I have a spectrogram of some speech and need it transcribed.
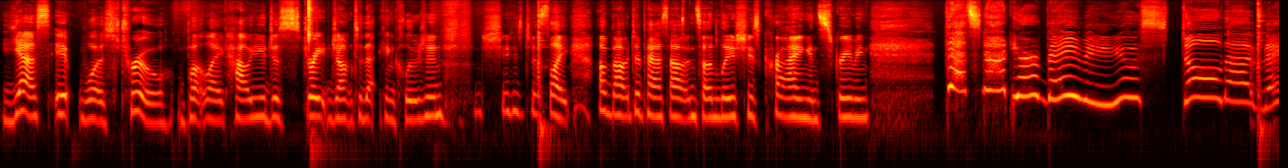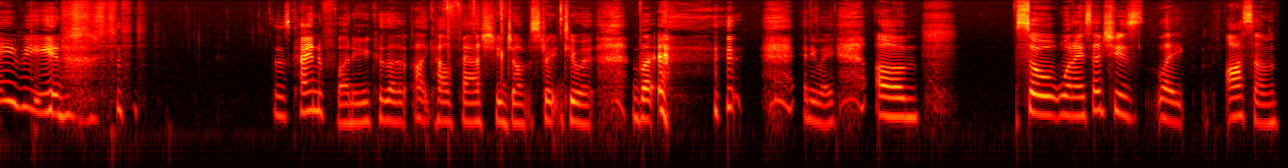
yes, it was true, but like how you just straight jump to that conclusion. she's just like about to pass out, and suddenly she's crying and screaming, That's not your baby! You stole that baby! It was kind of funny because I like how fast she jumped straight to it. But anyway, um, so when I said she's like awesome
